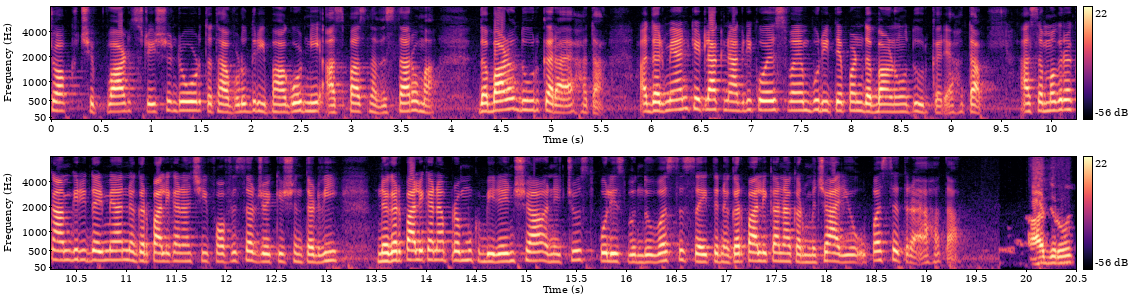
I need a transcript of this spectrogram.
Chowk, Chhipwad, station road તથા વડોદરી ભાગોળની આસપાસના વિસ્તારોમાં દબાણો દૂર કરાયા હતા. આ દરમિયાન કેટલાક નાગરિકોએ સ્વયંભૂ રીતે પણ દબાણો દૂર કર્યા હતા. આ સમગ્ર કામગીરી દરમિયાન નગરપાલિકાના ચીફ ઓફિસર જયકિશન તડવી, નગરપાલિકાના પ્રમુખ બિરેન શાહ અને ચુસ્ત પોલીસ બંદોબસ્ત સહિત નગરપાલિકાના કર્મચારીઓ ઉપસ્થિત રહ્યા હતા. આજ રોજ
